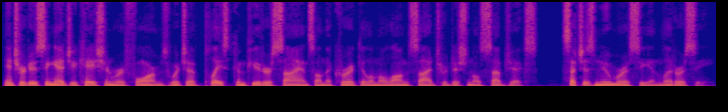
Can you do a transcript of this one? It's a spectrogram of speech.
introducing education reforms which have placed computer science on the curriculum alongside traditional subjects, such as numeracy and literacy.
